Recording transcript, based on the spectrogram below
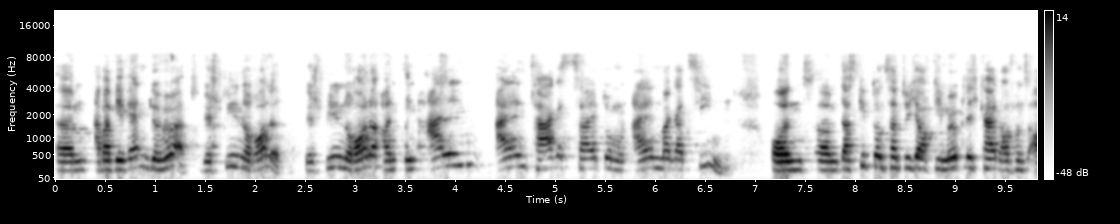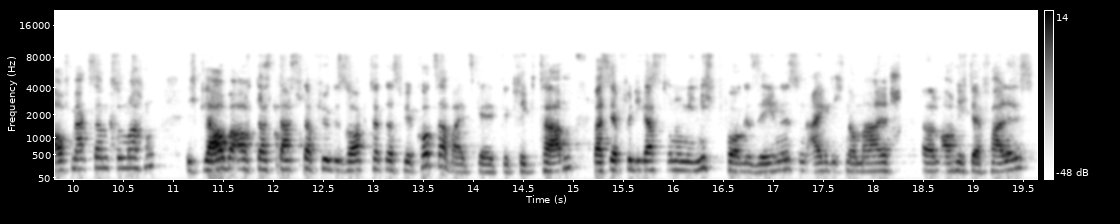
Ähm, aber wir werden gehört. Wir spielen eine Rolle. Wir spielen eine Rolle an, in allen, allen Tageszeitungen, allen Magazinen. Und ähm, das gibt uns natürlich auch die Möglichkeit, auf uns aufmerksam zu machen. Ich glaube auch, dass das dafür gesorgt hat, dass wir Kurzarbeitsgeld gekriegt haben, was ja für die Gastronomie nicht vorgesehen ist und eigentlich normal ähm, auch nicht der Fall ist.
